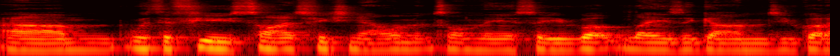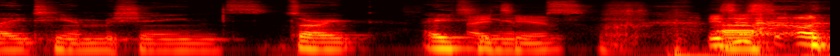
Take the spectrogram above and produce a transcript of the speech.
um, with a few science fiction elements on there. So you've got laser guns, you've got ATM machines. Sorry, ATMs. Is this uh,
